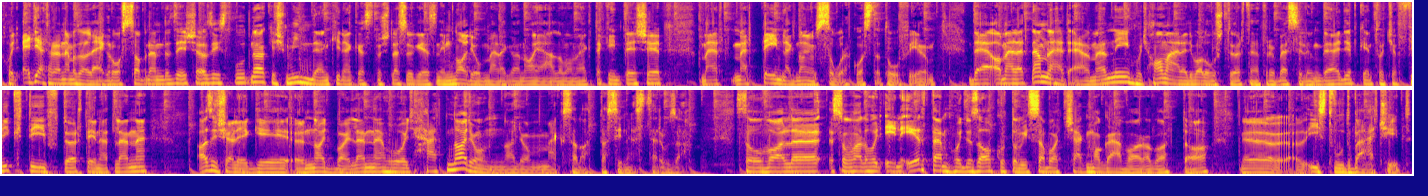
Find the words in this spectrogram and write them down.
hogy egyáltalán nem az a legrosszabb rendezése az Eastwoodnak, és mindenkinek ezt most leszögezném, nagyon melegen ajánlom a megtekintését, mert, mert tényleg nagyon szórakoztató film. De amellett nem lehet elmenni, hogy ha már egy valós történetről beszélünk, de egyébként, hogyha fiktív történet lenne, az is eléggé nagy baj lenne, hogy hát nagyon-nagyon megszaladt a színeszteruza. Szóval, szóval, hogy én értem, hogy az alkotói szabadság magával ragadta Eastwood bácsit,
